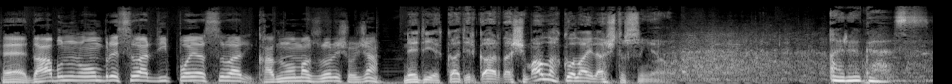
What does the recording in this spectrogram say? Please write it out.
He, daha bunun ombresi var, dip boyası var. Kadın olmak zor iş hocam. Ne diye Kadir kardeşim Allah kolaylaştırsın ya. Aragaz.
